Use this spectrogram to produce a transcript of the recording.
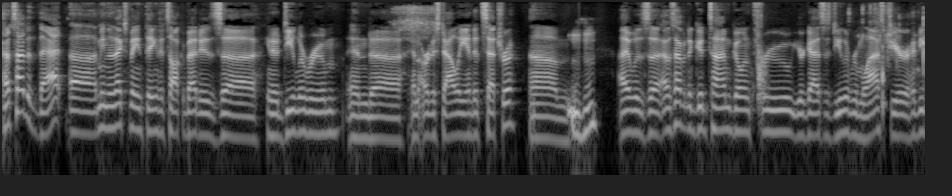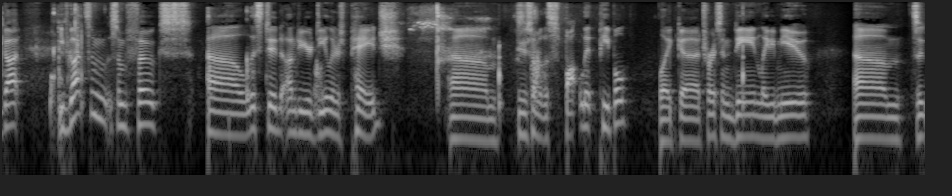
outside of that, uh, I mean, the next main thing to talk about is uh, you know dealer room and uh, and artist alley and etc. Um, hmm I was uh, I was having a good time going through your guys' dealer room last year. Have you got you've got some some folks uh, listed under your dealer's page? Um, these are some of the spotlit people like uh, Troyson Dean, Lady Mew. Um, so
